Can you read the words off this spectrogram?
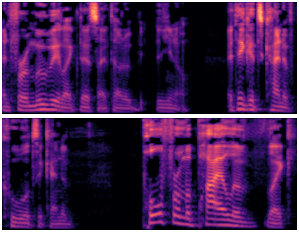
And for a movie like this, I thought it would be, you know, I think it's kind of cool to kind of pull from a pile of like,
